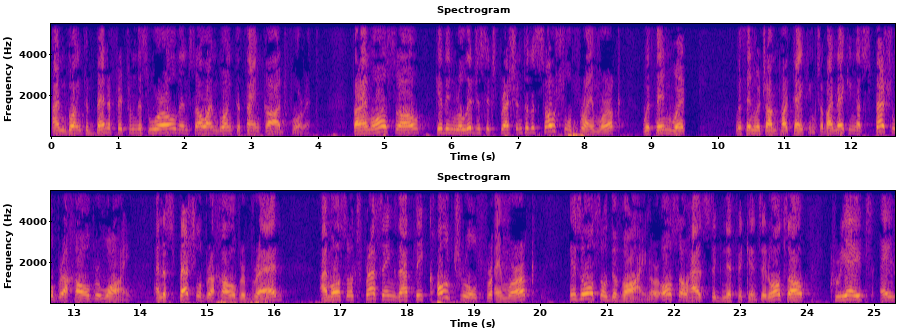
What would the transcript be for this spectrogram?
I'm going to benefit from this world, and so I'm going to thank God for it. But I'm also giving religious expression to the social framework within which, within which I'm partaking. So by making a special bracha over wine and a special bracha over bread, I'm also expressing that the cultural framework is also divine or also has significance. It also creates a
